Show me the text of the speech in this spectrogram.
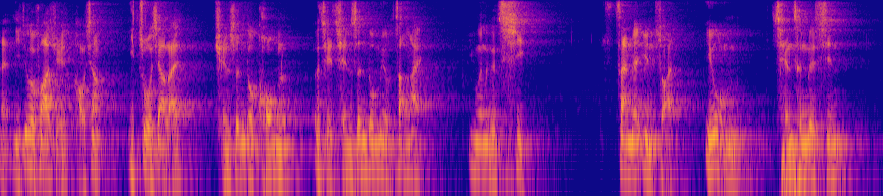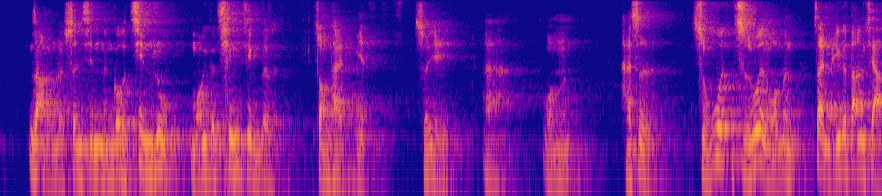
哎，你就会发觉，好像一坐下来，全身都空了，而且全身都没有障碍，因为那个气在那运转，因为我们虔诚的心，让我们的身心能够进入某一个清净的状态里面，所以啊，我们还是只问只问我们在每一个当下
